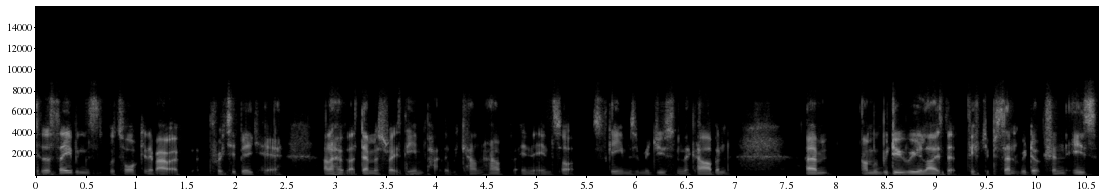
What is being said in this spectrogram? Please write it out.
So the savings we're talking about are pretty big here, and I hope that demonstrates the impact that we can have in, in sort schemes and reducing the carbon. Um, I mean, we do realise that 50% reduction is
